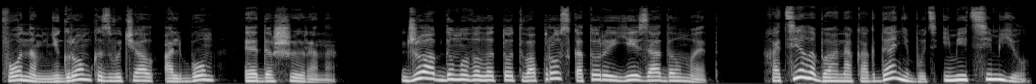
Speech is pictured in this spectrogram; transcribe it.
Фоном негромко звучал альбом Эда Ширана. Джо обдумывала тот вопрос, который ей задал Мэтт. Хотела бы она когда-нибудь иметь семью?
